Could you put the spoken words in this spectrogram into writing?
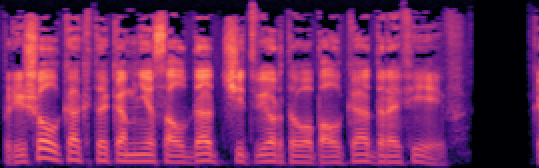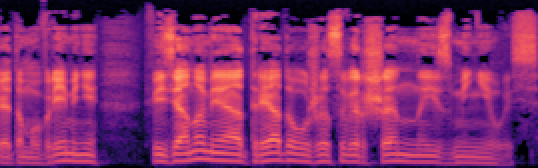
Пришел как-то ко мне солдат четвертого полка Дорофеев. К этому времени физиономия отряда уже совершенно изменилась.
